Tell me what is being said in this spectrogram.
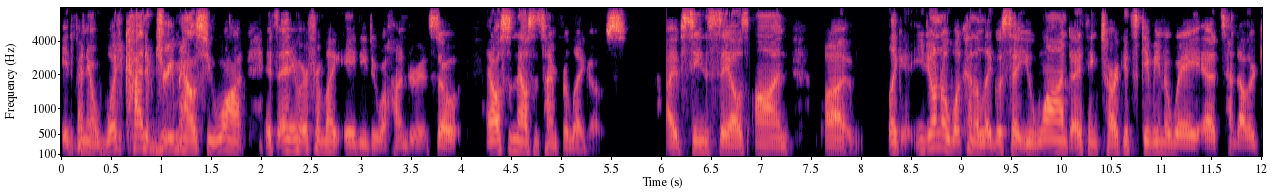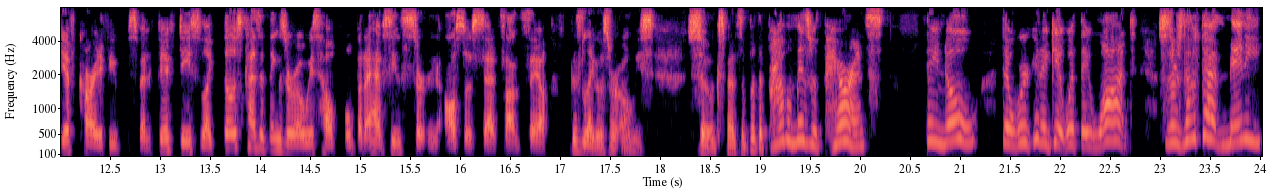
depending on what kind of dream house you want, it's anywhere from like eighty to hundred. So and also now's the time for Legos. I've seen sales on. Uh, like you don't know what kind of Lego set you want. I think Target's giving away a ten dollar gift card if you spend fifty. So like those kinds of things are always helpful. But I have seen certain also sets on sale because Legos are always so expensive. But the problem is with parents, they know that we're going to get what they want. So there's not that many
